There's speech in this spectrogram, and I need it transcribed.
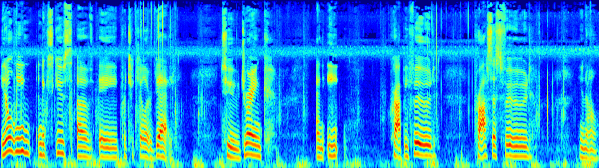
You don't need an excuse of a particular day to drink and eat crappy food, processed food, you know,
